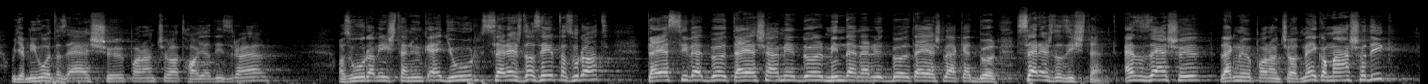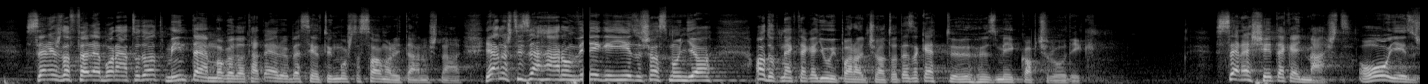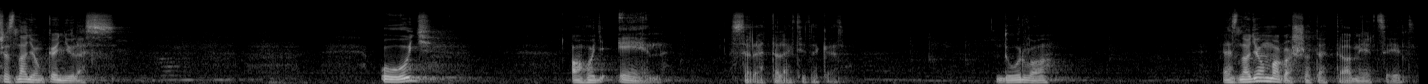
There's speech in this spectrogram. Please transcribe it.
Ugye mi volt az első parancsolat, hajad Izrael? Az Úr, ami Istenünk egy Úr, szeresd azért az Urat, teljes szívedből, teljes elmédből, minden erődből, teljes lelkedből, szeresd az Istent. Ez az első, legnagyobb parancsolat. Melyik a második? Szeresd a fele barátodat, mint te magadat. Hát erről beszéltünk most a szalmaritánusnál. János 13 végén Jézus azt mondja, adok nektek egy új parancsolatot. Ez a kettőhöz még kapcsolódik. Szeressétek egymást. Ó, Jézus, ez nagyon könnyű lesz. Úgy, ahogy én szerettelek titeket. Durva. Ez nagyon magasra tette a mércét.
